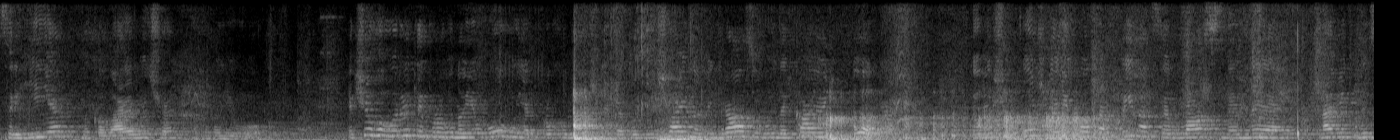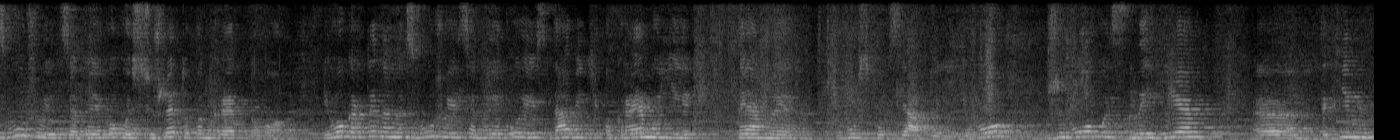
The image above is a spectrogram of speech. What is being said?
Сергія Миколайовича Гноєвого. Якщо говорити про Гноєвого як про художника, то звичайно відразу виникають образи. Тому що кожна його картина це власне не навіть не звужується до якогось сюжету конкретного. Його картина не звужується до якоїсь навіть окремої теми вузько взятої. Його живопис не є е, таким,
